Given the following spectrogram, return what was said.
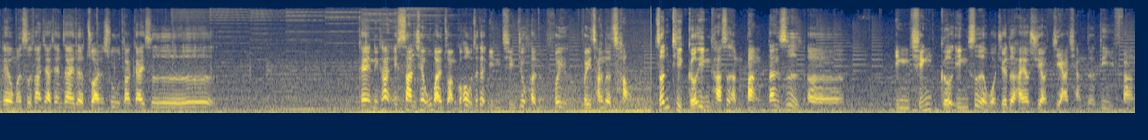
OK，我们示范一下现在的转速大概是。OK，你看一三千五百转过后，这个引擎就很会非常的吵。整体隔音它是很棒，但是呃，引擎隔音是我觉得还要需要加强的地方。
